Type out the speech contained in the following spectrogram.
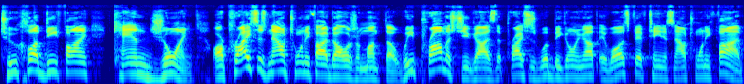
to Club DeFi can join. Our price is now $25 a month though. We promised you guys that prices would be going up. It was 15, it's now 25.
